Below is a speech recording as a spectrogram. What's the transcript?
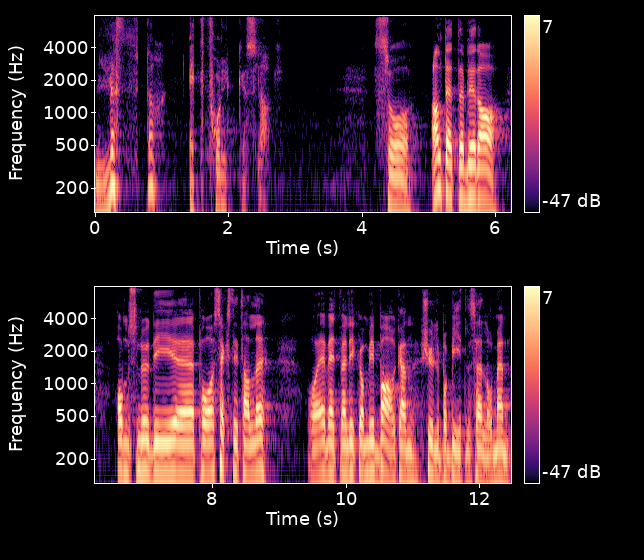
løfter et folkeslag'. Så alt dette ble da omsnudd i, eh, på 60-tallet. Og jeg vet vel ikke om vi bare kan skylde på Beatles heller, men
